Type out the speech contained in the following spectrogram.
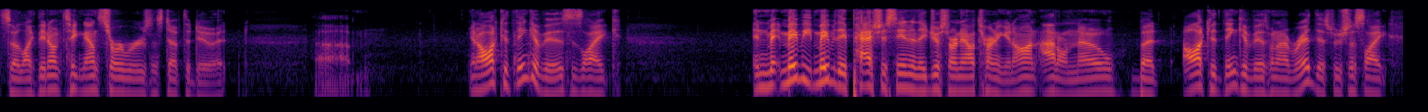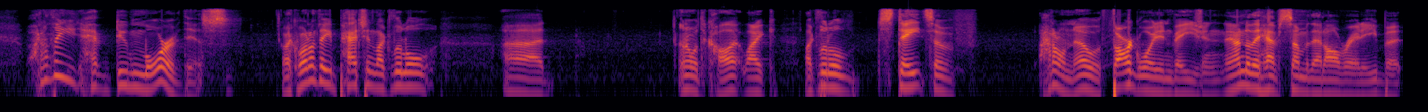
So like they don't take down servers and stuff to do it. Um, and all I could think of is is like, and maybe maybe they patch this in and they just are now turning it on. I don't know, but all I could think of is when I read this was just like, why don't they have do more of this? Like why don't they patch in like little, uh, I don't know what to call it, like like little states of I don't know, Thargoid invasion. I know they have some of that already, but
